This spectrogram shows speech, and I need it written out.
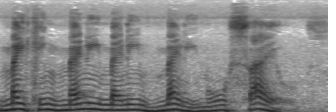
making many, many, many more sales.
